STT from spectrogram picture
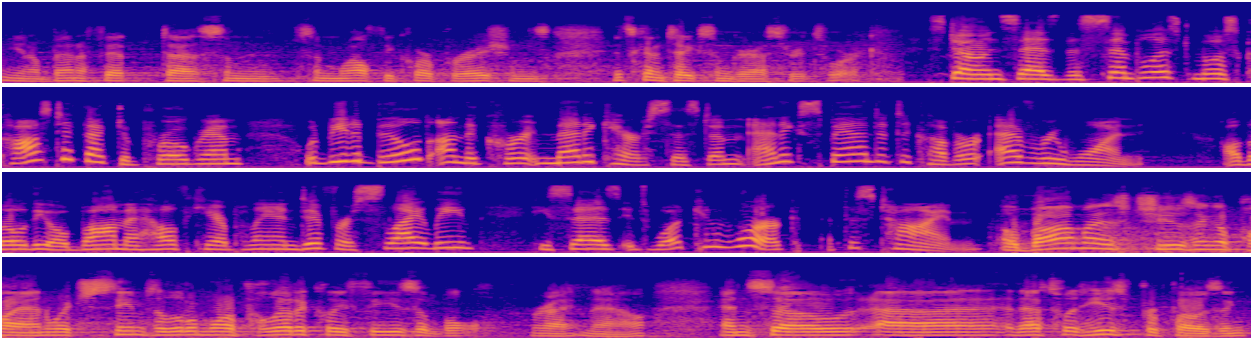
you know, benefit uh, some, some wealthy corporations, it's going to take some grassroots work. Stone says the simplest, most cost effective program would be to build on the current Medicare system and expand it to cover everyone. Although the Obama health care plan differs slightly, he says it's what can work at this time. Obama is choosing a plan which seems a little more politically feasible right now, and so uh, that's what he's proposing:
